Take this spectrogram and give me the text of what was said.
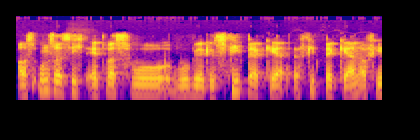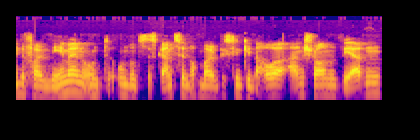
aus unserer Sicht etwas, wo, wo wir das Feedback, Feedback gern auf jeden Fall nehmen und, und uns das Ganze nochmal ein bisschen genauer anschauen werden,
